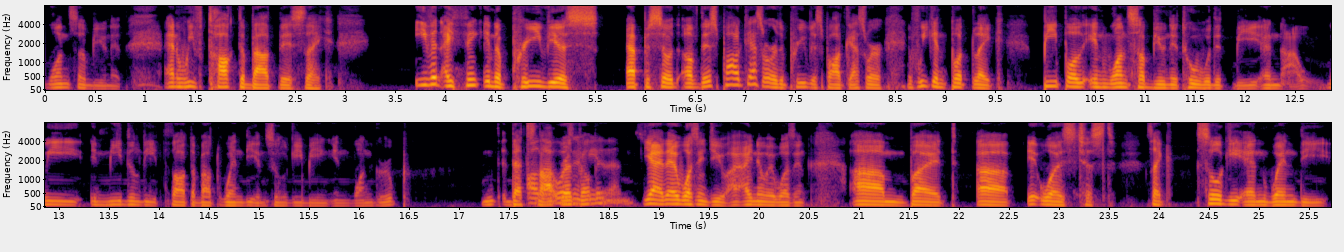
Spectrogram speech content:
one subunit, and we've talked about this like even I think in the previous episode of this podcast or the previous podcast where if we can put like people in one subunit who would it be? And uh, we immediately thought about Wendy and Seulgi being in one group. That's Oh, not that Red Velvet? yeah that wasn't you. I, I know it wasn't. Um but uh it was just it's like Seulgi and Wendy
